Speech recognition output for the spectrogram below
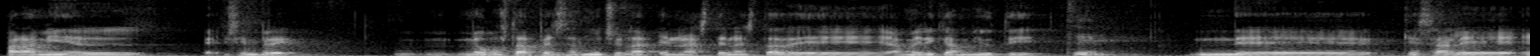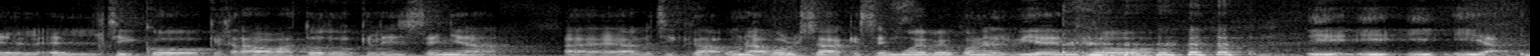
para mí el, siempre me gusta pensar mucho en la, en la escena esta de American Beauty, Sí. de que sale el, el chico que grababa todo, que le enseña a, a la chica una bolsa que se mueve con el viento. y y- y- y a-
